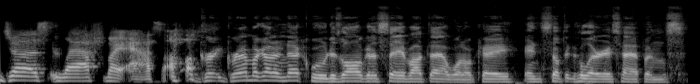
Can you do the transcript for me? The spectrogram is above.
just laughed my ass off. Gra- Grandma got a neck wound is all I'm gonna say about that one. Okay, and something hilarious happens.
